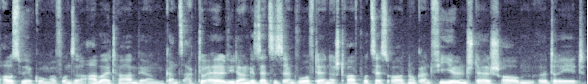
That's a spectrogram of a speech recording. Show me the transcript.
Auswirkungen auf unsere Arbeit haben. Wir haben ganz aktuell wieder einen Gesetzesentwurf, der in der Strafprozessordnung an vielen Stellschrauben äh, dreht.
